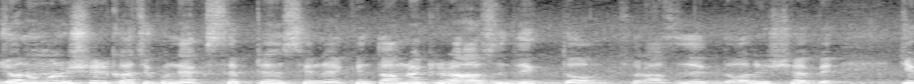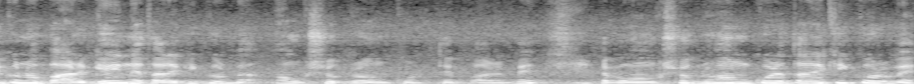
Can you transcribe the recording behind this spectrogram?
জনমানুষের কাছে কোনো অ্যাকসেপ্টেন্সই নাই। কিন্তু আমরা একটা রাজনৈতিক দল। তো রাজনৈতিক দল হিসাবে যে কোনো বার্গেইনে তারা কী করবে? অংশগ্রহণ করতে পারবে। এবং অংশগ্রহণ করে তারা কি করবে?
